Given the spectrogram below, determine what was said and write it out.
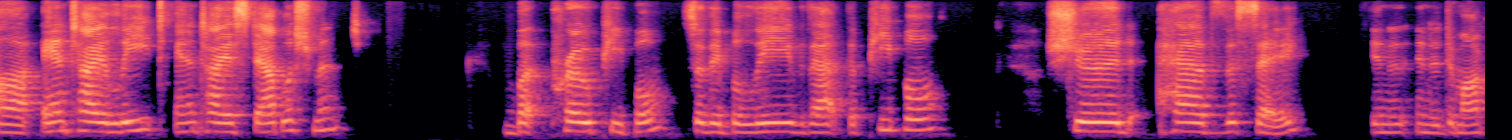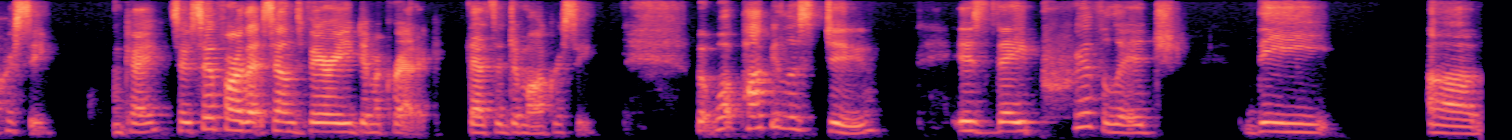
uh, anti-elite, anti-establishment, but pro-people. So they believe that the people should have the say in a, in a democracy. Okay, so so far that sounds very democratic. That's a democracy. But what populists do is they privilege the uh,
